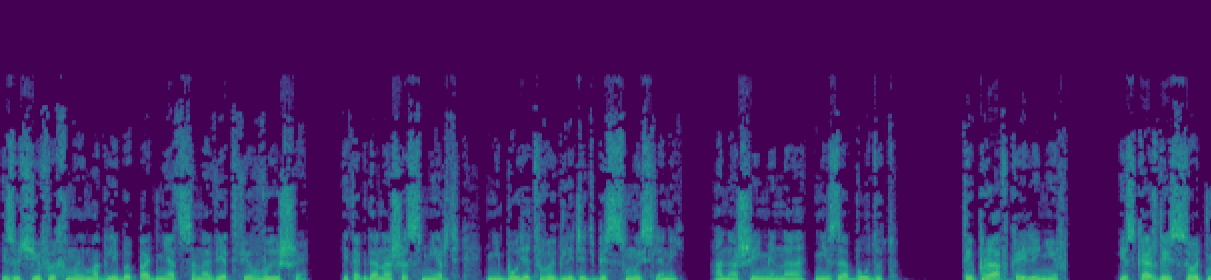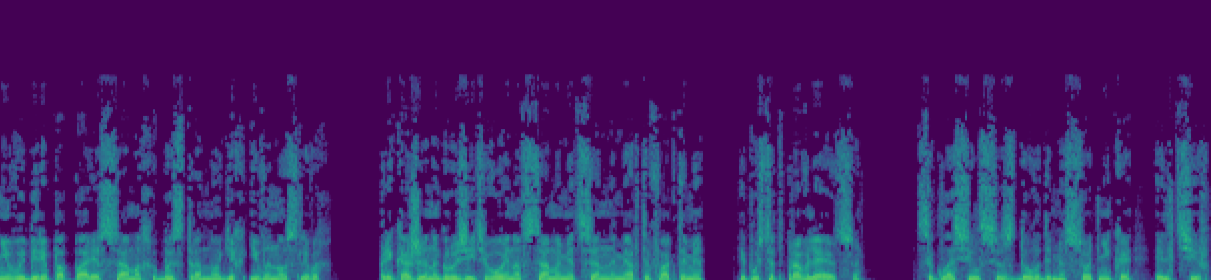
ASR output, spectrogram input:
Изучив их, мы могли бы подняться на ветви выше, и тогда наша смерть не будет выглядеть бессмысленной, а наши имена не забудут. Ты прав, Кайлинир. Из каждой сотни выбери по паре самых быстроногих и выносливых. Прикажи нагрузить воинов самыми ценными артефактами, и пусть отправляются. Согласился с доводами сотника Эльтир.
